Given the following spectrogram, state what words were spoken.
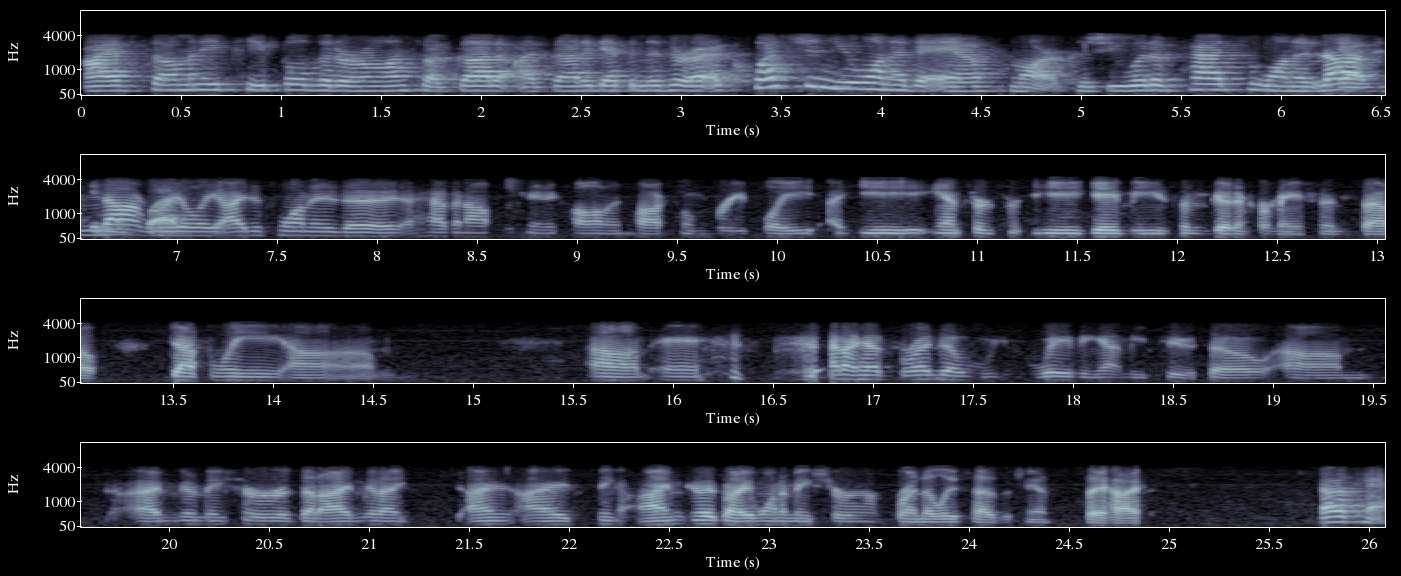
I have so many people that are on, so I've got to, I've got to get them. Is there a question you wanted to ask Marc? Because you would have had to wanted to Not ask him a not question. really. I just wanted to have an opportunity to call him and talk to him briefly. Uh, He answered. He gave me some good information, so definitely. Um, um, and and I had Brenda waving at me too. So um, I'm gonna make sure that I'm gonna. I I think I'm good, but I want to make sure Brenda at least has a chance to say hi. Okay,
